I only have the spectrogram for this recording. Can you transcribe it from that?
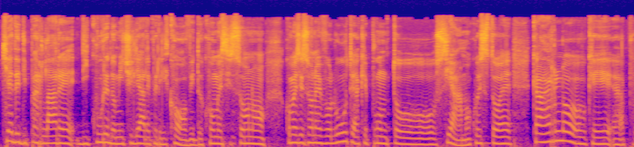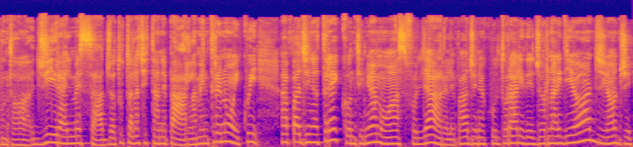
chiede di parlare di cure domiciliari per il Covid, come si sono, come si sono evolute, a che punto siamo. Questo è Carlo che eh, appunto gira il messaggio, a tutta la città ne parla, mentre noi qui a pagina 3 continuiamo a sfogliare le pagine culturali principali dei giornali di oggi. Oggi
